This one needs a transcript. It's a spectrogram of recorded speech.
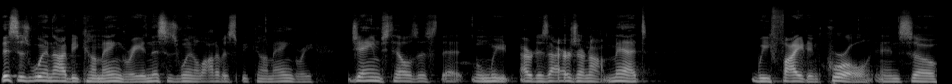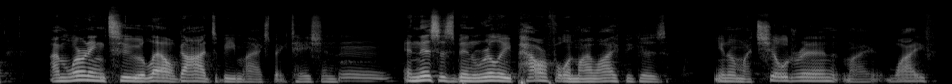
this is when I become angry, and this is when a lot of us become angry. James tells us that when we our desires are not met, we fight and quarrel. And so I'm learning to allow God to be my expectation. And this has been really powerful in my life because, you know, my children, my wife,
